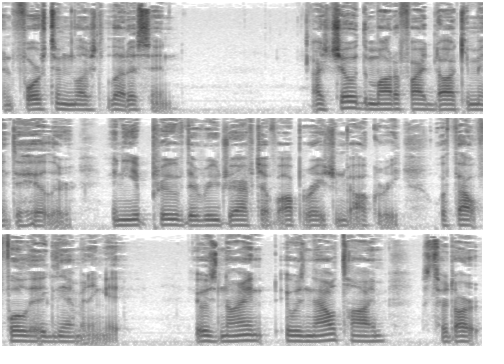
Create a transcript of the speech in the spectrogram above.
and forced him to let us in. I showed the modified document to Hitler, and he approved the redraft of Operation Valkyrie without fully examining it. It was nine. It was now time to start.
